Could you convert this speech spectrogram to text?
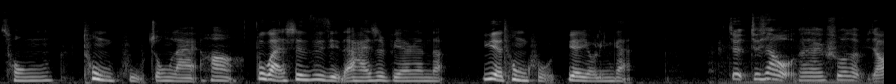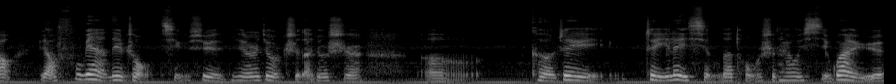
从痛苦中来哈，不管是自己的还是别人的，越痛苦越有灵感。就就像我刚才说的，比较比较负面的那种情绪，其实就指的就是。呃，可能这这一类型的同事，他会习惯于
